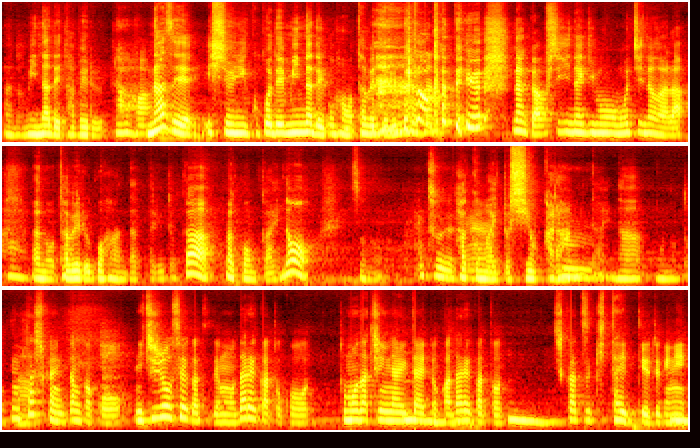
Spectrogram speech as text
あのみんなで食べる。は。いなぜ一緒にここでみんなでご飯を食べてるんだろうかっていう なんか不思議な疑問を持ちながらはいあの食べるご飯だったりとか、まあ、今回のそのそうですね。白米と塩辛みたいなものとか。でも確かになんかこう日常生活でも誰かとこう友達になりたいとか、うん。誰かとうん近づきたいっていう時に、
